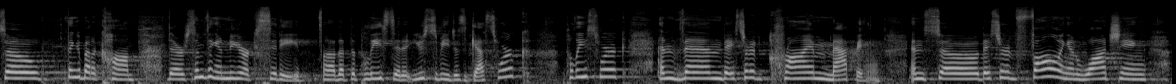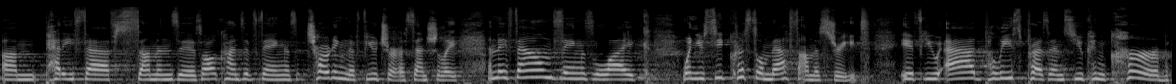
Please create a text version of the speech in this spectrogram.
So think about a comp. There's something in New York City uh, that the police did. It used to be just guesswork, police work, and then they started crime mapping. And so they started following and watching um, petty thefts, summonses, all kinds of things, charting the future essentially. And they found things like when you see crystal meth on the street, if you add police presence, you can curb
